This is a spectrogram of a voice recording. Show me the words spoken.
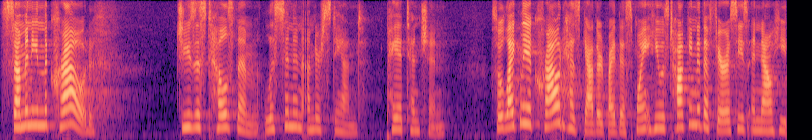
Summoning the crowd, Jesus tells them, Listen and understand, pay attention. So, likely a crowd has gathered by this point. He was talking to the Pharisees, and now he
